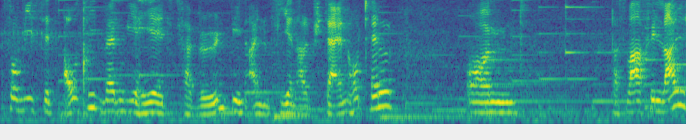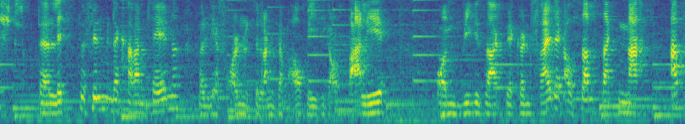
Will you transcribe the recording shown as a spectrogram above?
so wie es jetzt aussieht, werden wir hier jetzt verwöhnt, wie in einem viereinhalb Sterne Hotel. Und das war vielleicht der letzte Film in der Quarantäne, weil wir freuen uns so langsam auch riesig auf Bali. Und wie gesagt, wir können Freitag auf Samstag nachts ab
